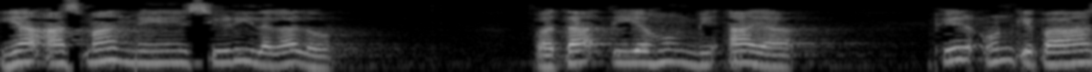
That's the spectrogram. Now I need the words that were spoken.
یا آسمان میں سیڑھی لگا لو۔ فتح بھی آیا پھر ان کے پاس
